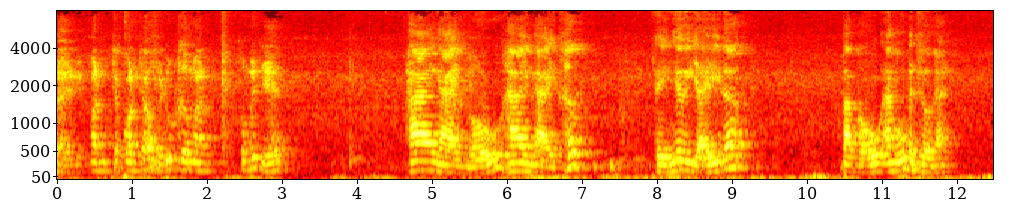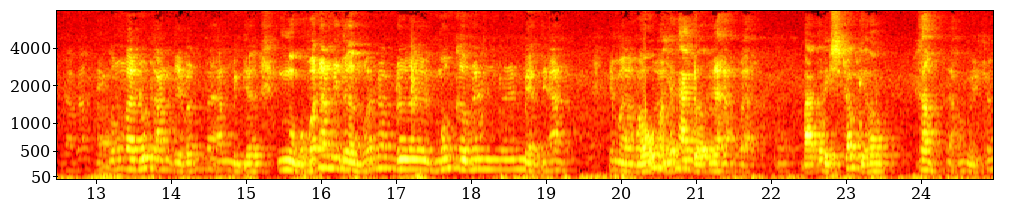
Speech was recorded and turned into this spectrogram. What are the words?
phải con cho con cháu phải đút cơm ăn không biết gì hết. Hai ngày ngủ hai ngày thức thì như vậy đó bà cụ ăn uống bình thường hả? Thì cũng uh, đút ăn thì vẫn ăn bình thường. Ngủ vẫn ăn như thường vẫn nó đưa muỗng cơm lên, lên miệng thì ăn. Nhưng mà ngủ mà vẫn ăn được. Dạ và bà có bị stroke gì không? Không dạ không bị sốt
